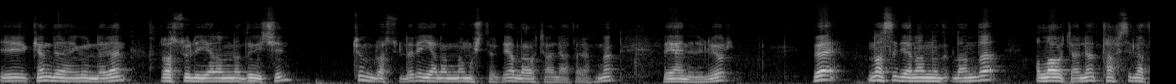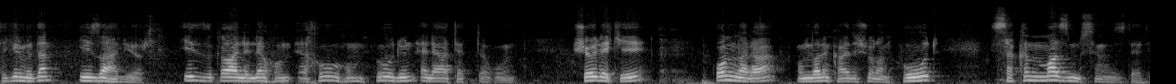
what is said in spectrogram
e, kendilerine gönderen Resulü yalanladığı için tüm Resulleri yalanlamıştır diye Allahu Teala tarafından beyan ediliyor. Ve nasıl yalanladıklarında Allahu Teala tafsilata girmeden izah ediyor. İz gâle lehum ehuhum hudun elâ tettegûn. Şöyle ki onlara, onların kardeşi olan Hud sakınmaz mısınız dedi.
